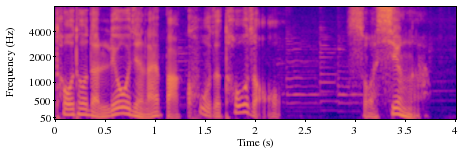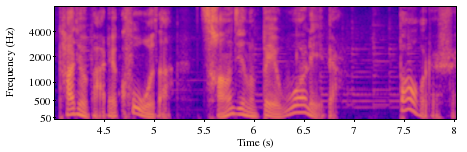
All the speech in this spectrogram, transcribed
偷偷的溜进来把裤子偷走，索性啊，他就把这裤子藏进了被窝里边，抱着睡。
